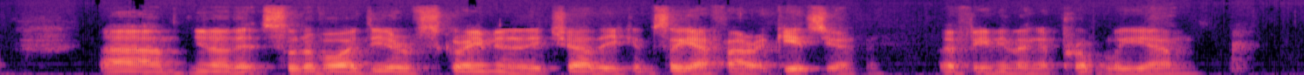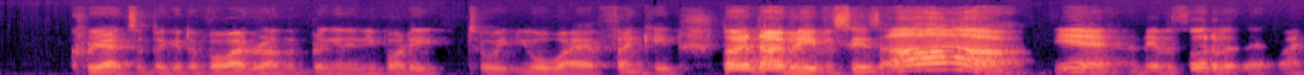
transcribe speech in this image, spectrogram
um, you know, that sort of idea of screaming at each other, you can see how far it gets you. If anything, it probably um, creates a bigger divide rather than bringing anybody to your way of thinking. No, nobody ever says, "Ah, yeah, I never thought of it that way."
